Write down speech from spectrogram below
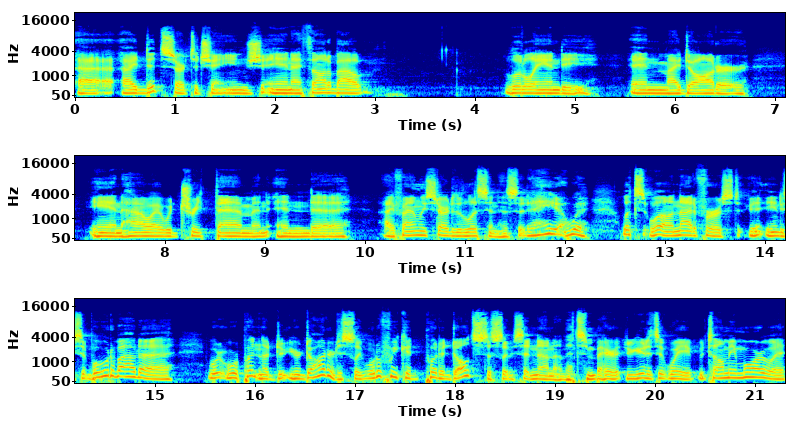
uh, I did start to change, and I thought about little Andy and my daughter, and how I would treat them, and and uh, I finally started to listen and said, "Hey, uh, let's." Well, not at first. And he said, "Well, what about uh, we're, we're putting a, your daughter to sleep. What if we could put adults to sleep?" I said, "No, no, that's embarrassing." You're say, "Wait, tell me more." Well,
